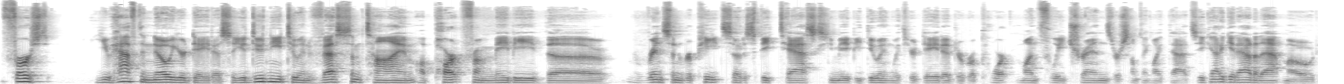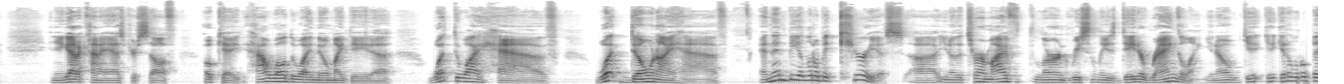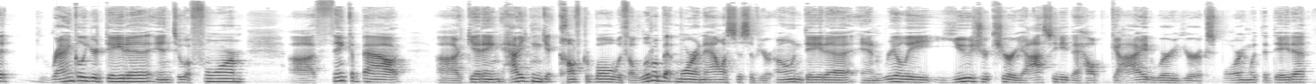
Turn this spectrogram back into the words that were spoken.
first you have to know your data. So you do need to invest some time apart from maybe the rinse and repeat, so to speak, tasks you may be doing with your data to report monthly trends or something like that. So you got to get out of that mode and you got to kind of ask yourself, okay, how well do I know my data? What do I have? What don't I have? and then be a little bit curious. Uh, you know, the term I've learned recently is data wrangling. You know, get, get, get a little bit, wrangle your data into a form. Uh, think about uh, getting how you can get comfortable with a little bit more analysis of your own data and really use your curiosity to help guide where you're exploring with the data.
